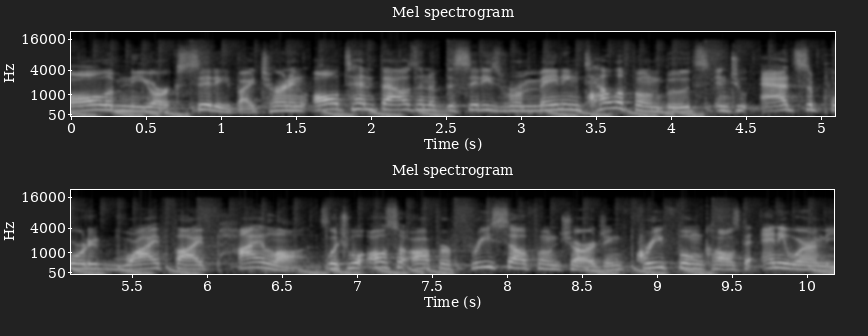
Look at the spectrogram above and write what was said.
all of New York City by turning all 10,000 of the city's remaining telephone booths into ad-supported Wi-Fi pylons, which will also offer free cell phone charging, free phone calls to anywhere in the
